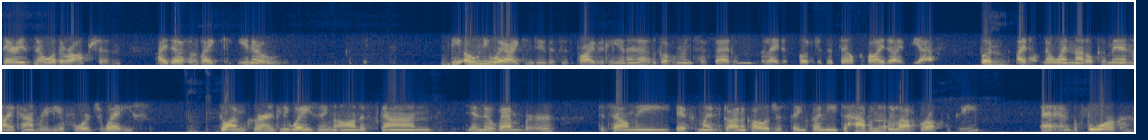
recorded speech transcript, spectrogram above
there is no other option. I don't like you know the only way I can do this is privately, and I know the government has said in the latest budget that they'll provide IVF, but I don't know when that'll come in. I can't really afford to wait. So I'm currently waiting on a scan in November to tell me if my gynecologist thinks I need to have another laparoscopy and before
